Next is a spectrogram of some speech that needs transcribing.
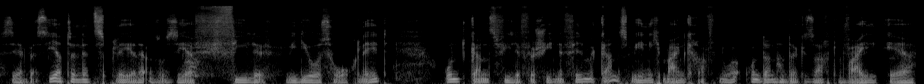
sehr versierter Let's Player, der also sehr viele Videos hochlädt und ganz viele verschiedene Filme, ganz wenig Minecraft nur. Und dann hat er gesagt, weil er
